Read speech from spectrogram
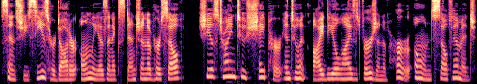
Since she sees her daughter only as an extension of herself, she is trying to shape her into an idealized version of her own self image.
